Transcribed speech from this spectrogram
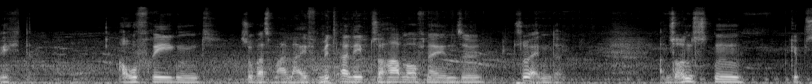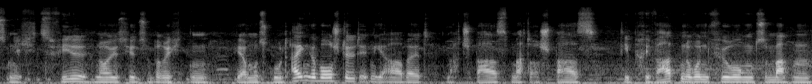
recht aufregend, sowas mal live miterlebt zu haben auf einer Insel, zu Ende. Ansonsten gibt es nichts viel Neues hier zu berichten. Wir haben uns gut eingewurstelt in die Arbeit. Macht Spaß, macht auch Spaß, die privaten Rundführungen zu machen.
